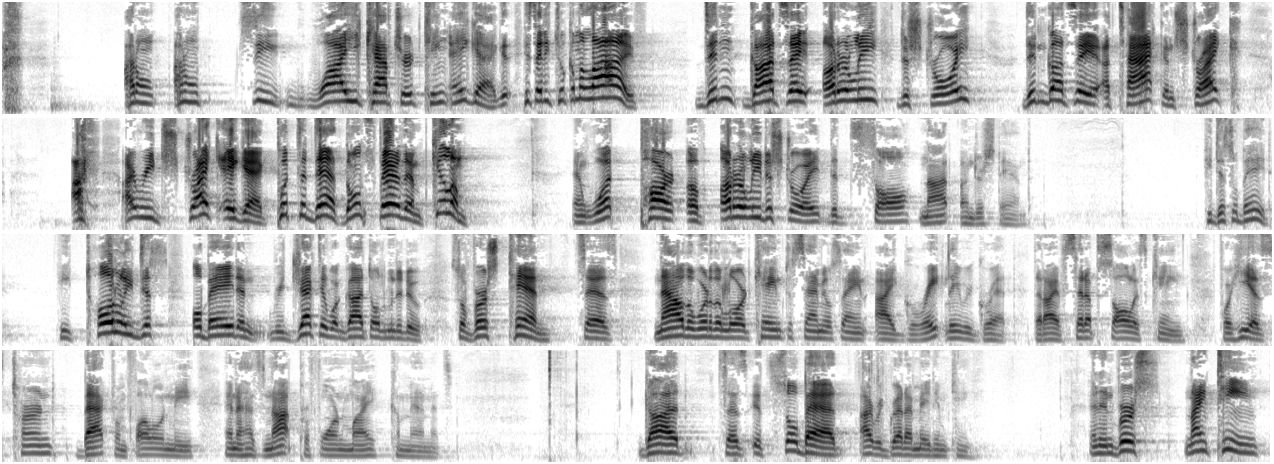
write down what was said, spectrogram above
I don't, I don't see why he captured King Agag. He said he took him alive. Didn't God say utterly destroy? Didn't God say attack and strike? I, I read strike Agag, put to death, don't spare them, kill them. And what part of utterly destroy did Saul not understand? He disobeyed. He totally disobeyed and rejected what God told him to do. So, verse 10 says, Now the word of the Lord came to Samuel, saying, I greatly regret that I have set up Saul as king, for he has turned back from following me and has not performed my commandments. God says, It's so bad, I regret I made him king. And in verse 19,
